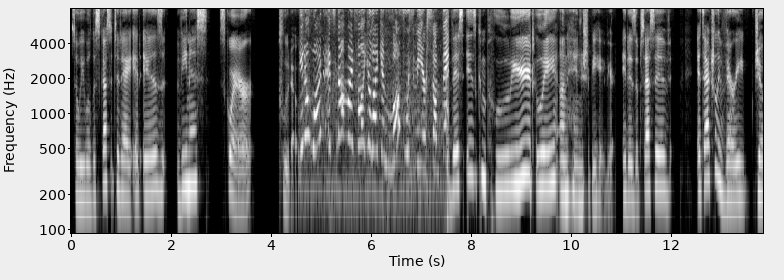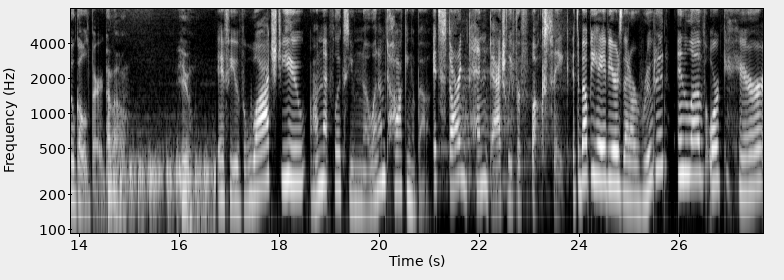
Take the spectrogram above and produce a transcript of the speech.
so we will discuss it today. It is Venus square Pluto. You know what? It's not my fault you're like in love with me or something. This is completely unhinged behavior. It is obsessive. It's actually very Joe Goldberg. Hello. You. If you've watched You on Netflix, you know what I'm talking about. It's starring Penn Badgley for fuck's sake. It's about behaviors that are rooted in love or care,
